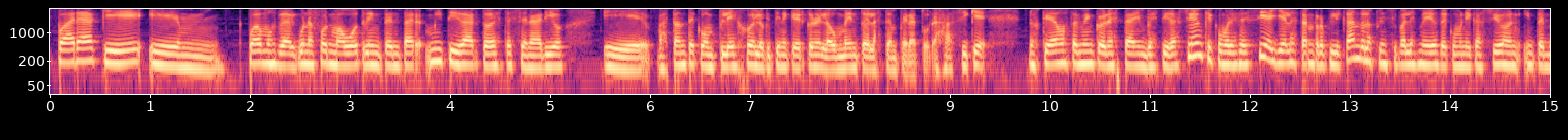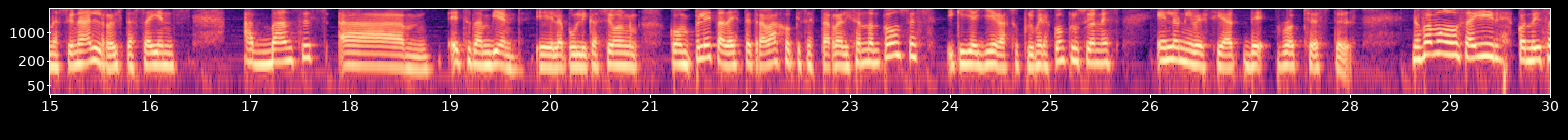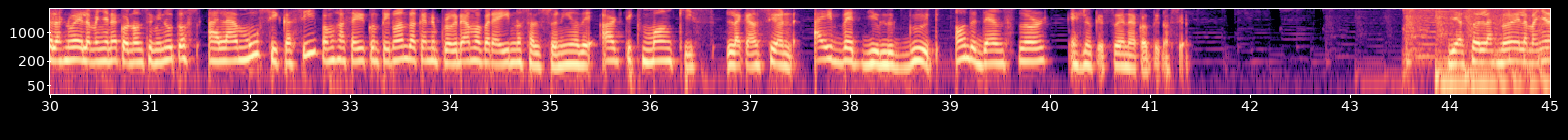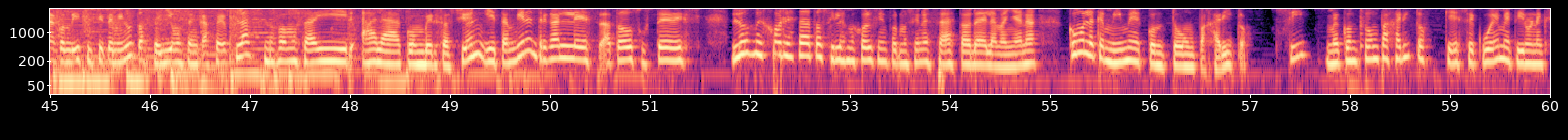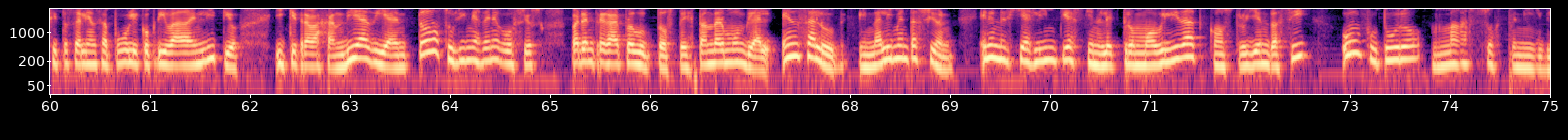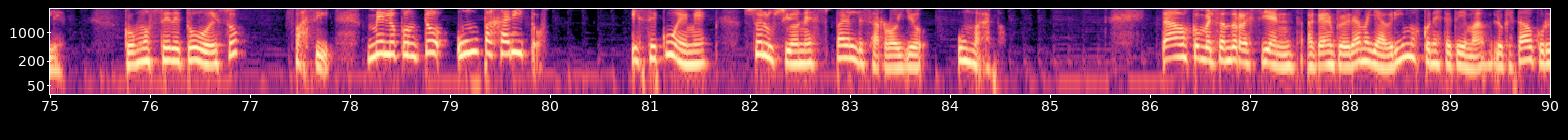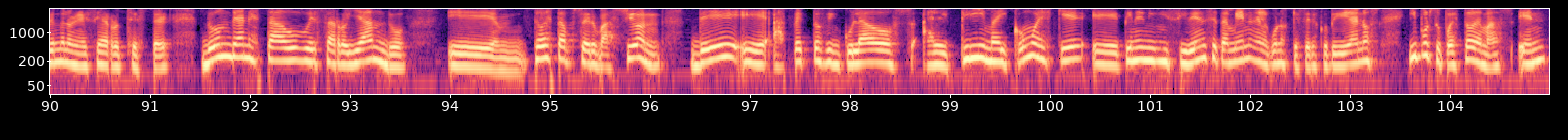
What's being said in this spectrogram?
para que em, podamos de alguna forma u otra intentar mitigar todo este escenario eh, bastante complejo en lo que tiene que ver con el aumento de las temperaturas. Así que nos quedamos también con esta investigación que, como les decía, ya la están replicando los principales medios de comunicación internacional. La revista Science Advances ha mm, hecho también eh, la publicación completa de este trabajo que se está realizando entonces y que ya llega a sus primeras conclusiones en la Universidad de Rochester. Nos vamos a ir cuando hizo las 9 de la mañana con 11 minutos a la música, ¿sí? Vamos a seguir continuando acá en el programa para irnos al sonido de Arctic Monkeys. La canción I Bet You Look Good on the Dance Floor es lo que suena a continuación. Ya son las 9 de la mañana con 17 minutos, seguimos en Café Plus, nos vamos a ir a la conversación y también entregarles a todos ustedes los mejores datos y las mejores informaciones a esta hora de la mañana, como la que a mí me contó un pajarito. Sí, me contó un pajarito que SQM tiene una exitosa alianza público-privada en litio y que trabajan día a día en todas sus líneas de negocios para entregar productos de estándar mundial en salud, en alimentación, en energías limpias y en electromovilidad, construyendo así un futuro más sostenible. ¿Cómo sé de todo eso? Fácil. Me lo contó un pajarito. SQM, Soluciones para el Desarrollo Humano. Estábamos conversando recién acá en el programa y abrimos con este tema, lo que estaba ocurriendo en la Universidad de Rochester, donde han estado desarrollando eh, toda esta observación de eh, aspectos vinculados al clima y cómo es que eh, tienen incidencia también en algunos quehaceres cotidianos y por supuesto además en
